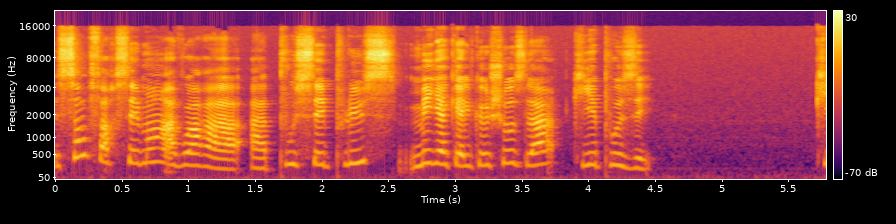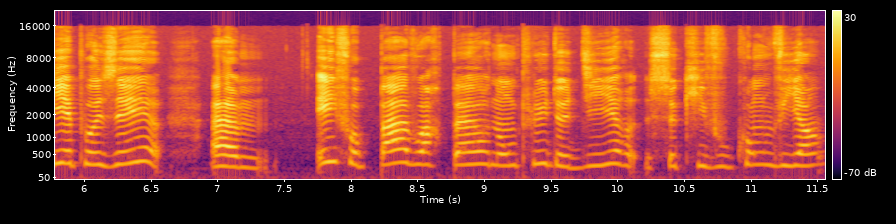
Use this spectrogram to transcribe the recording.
sans forcément avoir à, pousser plus, mais il y a quelque chose là qui est posé. Qui est posé, euh, et il faut pas avoir peur non plus de dire ce qui vous convient.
